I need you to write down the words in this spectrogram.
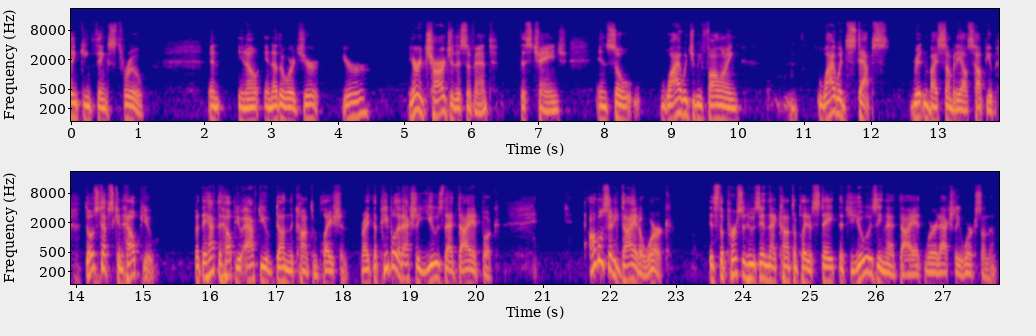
thinking things through. And you know, in other words, you're you're you're in charge of this event, this change. And so why would you be following why would steps written by somebody else help you? Those steps can help you, but they have to help you after you've done the contemplation, right? The people that actually use that diet book, almost any diet will work it's the person who's in that contemplative state that's using that diet where it actually works on them.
